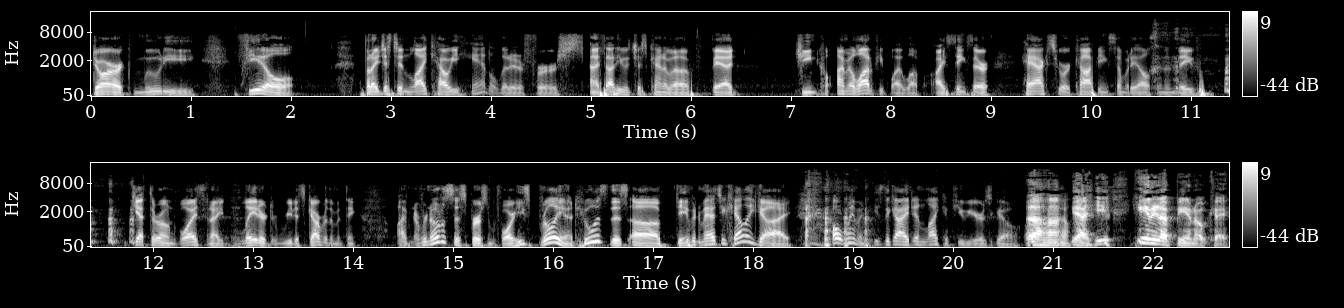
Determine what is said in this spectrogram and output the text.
dark, moody feel. But I just didn't like how he handled it at first. I thought he was just kind of a bad Gene. Col- I mean, a lot of people I love, I think they're hacks who are copying somebody else, and then they get their own voice. And I later rediscover them and think, I've never noticed this person before. He's brilliant. Who is this? Uh, David Kelly guy. Oh, wait a minute. He's the guy I didn't like a few years ago. Oh, Uh huh. no. Yeah, he he ended up being okay.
